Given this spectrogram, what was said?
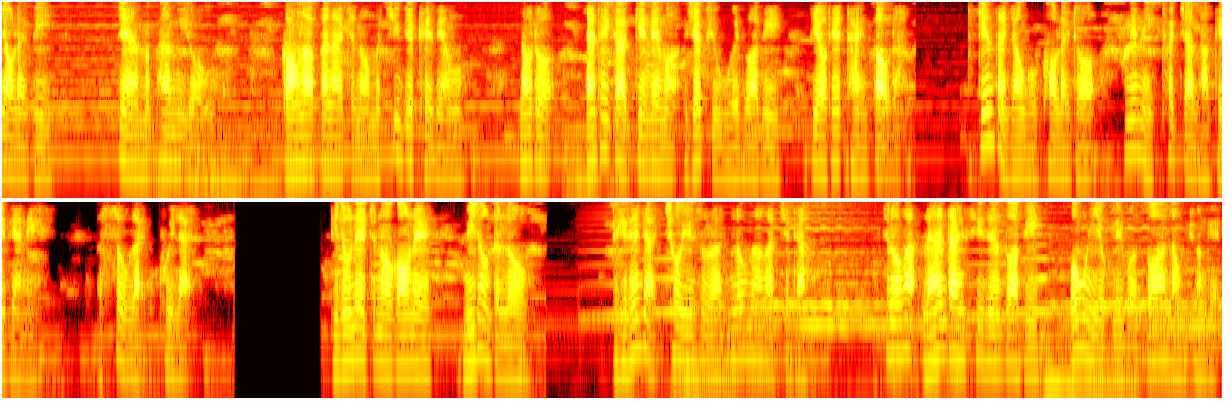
မြောက်လိုက်ပြီးပြန်မဖမ်းမိတော့ဘူးခေါင်းလာပန်းလာကျွန်တော်မကြည့်ပြက်ခဲ့ပြန်ဘူးနောက်တော့လမ်းထိပ်ကကင်းထဲမှာအရက်ဖြူဝဲသွားပြီးတယောက်တည်းထိုင်တောက်တာကင်းတန်ချောင်းကိုခောက်လိုက်တော့နှင်းနေထွက်ကြလာခဲ့ပြန်တယ်အဆုပ်လိုက်ဖွေးလိုက် ဒီလိုနဲ့ကျွန်တော်ကောင်းတဲ့မီးတောင်တစ်လုံးတကယ်တမ်းကျချော်ရည်ဆိုတာနှလုံးသားကဖြစ်တာကျွန်တော်ကလမ်းတိုင်းစီစဉ်သွားပြီးဘုံဝင်ရုပ်ကလေးပေါ်သွားလောင်ကျွမ်းခဲ့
